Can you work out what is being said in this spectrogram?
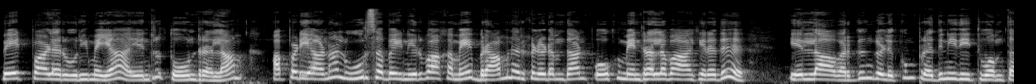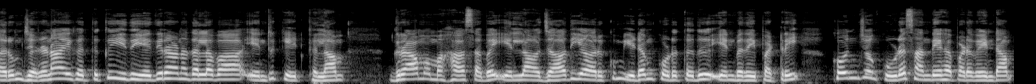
வேட்பாளர் உரிமையா என்று தோன்றலாம். அப்படியானால் ஊர் சபை நிர்வாகமே பிராமணர்களிடம்தான் போகும் என்றல்லவா ஆகிறது? எல்லா வர்க்கங்களுக்கும் பிரதிநிதித்துவம் தரும் ஜனநாயகத்துக்கு இது எதிரானதல்லவா என்று கேட்கலாம். கிராம மகாசபை எல்லா ஜாதியாருக்கும் இடம் கொடுத்தது என்பதை பற்றி கொஞ்சம் கூட சந்தேகப்பட வேண்டாம்.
